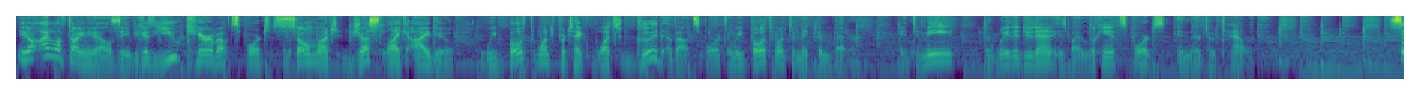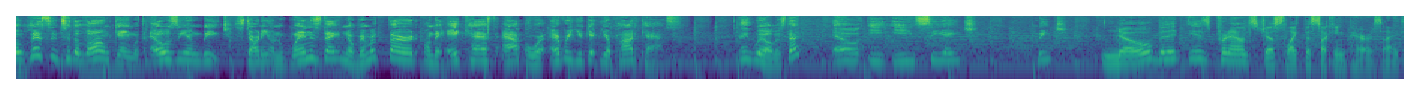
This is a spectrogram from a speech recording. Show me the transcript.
You know, I love talking to you, LZ, because you care about sports so much, just like I do. We both want to protect what's good about sports, and we both want to make them better. And to me, the way to do that is by looking at sports in their totality. So listen to The Long Game with LZ and Leitch starting on Wednesday, November 3rd on the ACAST app or wherever you get your podcasts. Hey, Will, is that L E E C H? Leach? No, but it is pronounced just like the sucking parasite.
